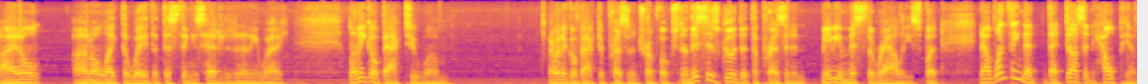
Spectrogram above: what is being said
I don't I don't like the way that this thing is headed in any way. Let me go back to um, I want to go back to President Trump, folks. Now, this is good that the president maybe missed the rallies, but now one thing that that doesn't help him,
